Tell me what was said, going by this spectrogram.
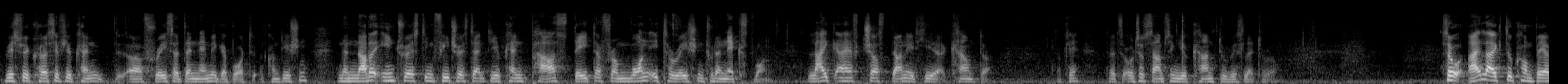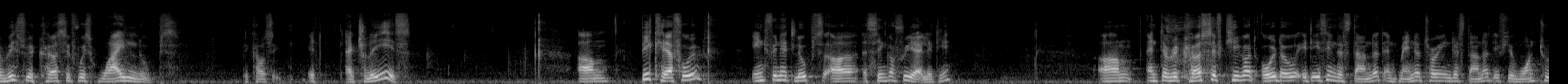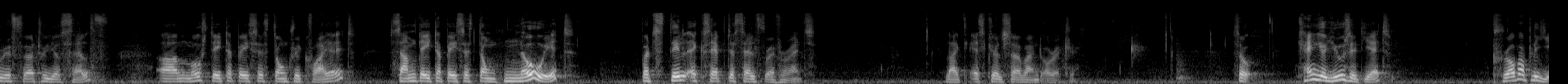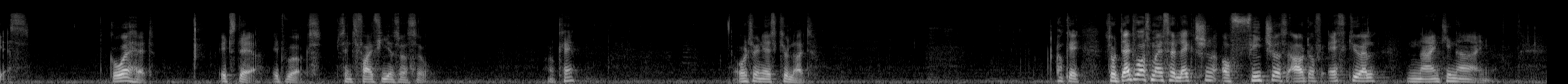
with recursive, you can uh, phrase a dynamic abort condition. And another interesting feature is that you can pass data from one iteration to the next one, like I have just done it here, a counter. Okay? That's also something you can't do with lateral. So I like to compare with recursive with while loops because it, it actually is. Um, be careful, infinite loops are a thing of reality. Um, and the recursive keyword, although it is in the standard and mandatory in the standard if you want to refer to yourself, um, most databases don't require it. Some databases don't know it, but still accept the self-reference, like SQL Server and Oracle. So can you use it yet? Probably yes. Go ahead. It's there. It works since five years or so. Okay? Also in SQLite. Okay, so that was my selection of features out of SQL 99.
